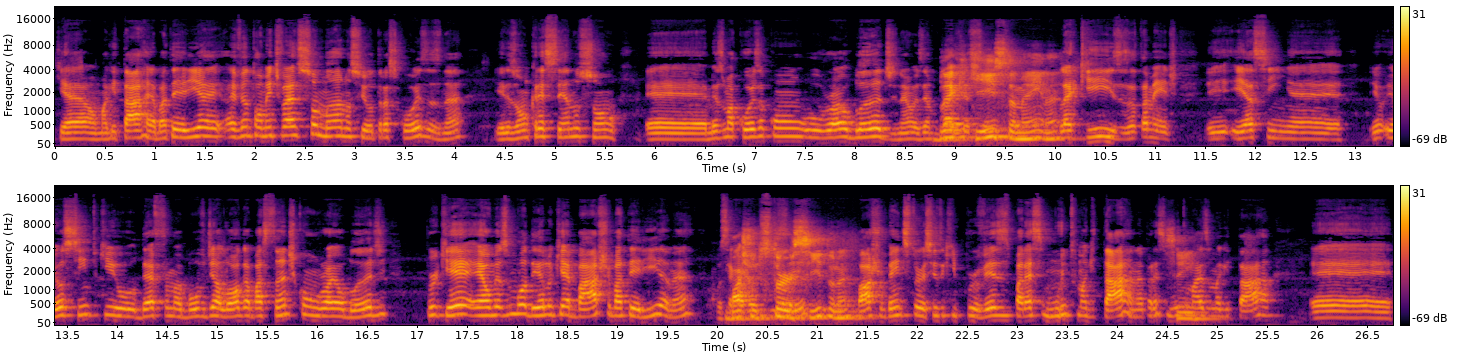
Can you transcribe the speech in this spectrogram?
Que é uma guitarra e a bateria, eventualmente vai somando-se outras coisas, né? E eles vão crescendo o som. É, mesma coisa com o Royal Blood, né? O exemplo Black Keys também, né? Black Keys, exatamente. E, e, assim, é, eu, eu sinto que o Death From Above dialoga bastante com o Royal Blood, porque é o mesmo modelo que é baixo e bateria, né? Você Baixo de dizer distorcido, né? baixo bem distorcido que por vezes parece muito uma guitarra, né? Parece muito Sim. mais uma guitarra. É,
